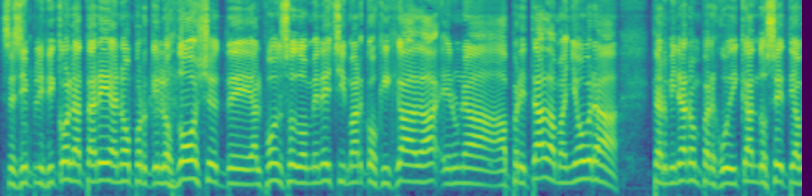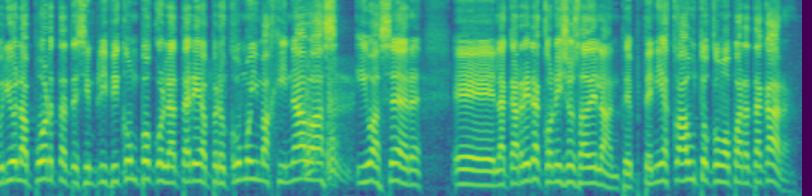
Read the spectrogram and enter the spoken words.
Se simplificó la tarea, ¿no? Porque los dos de Alfonso Domenech y Marcos Quijada en una apretada maniobra terminaron perjudicándose. Te abrió la puerta, te simplificó un poco la tarea, pero ¿cómo imaginabas iba a ser eh, la carrera con ellos adelante? ¿Tenías auto como para atacar?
